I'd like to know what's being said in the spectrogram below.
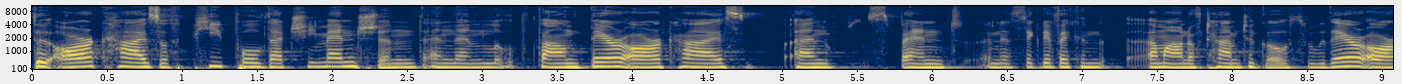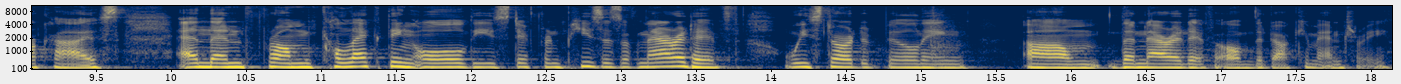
the archives of people that she mentioned and then found their archives and spent a significant amount of time to go through their archives. And then from collecting all these different pieces of narrative, we started building um, the narrative of the documentary.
